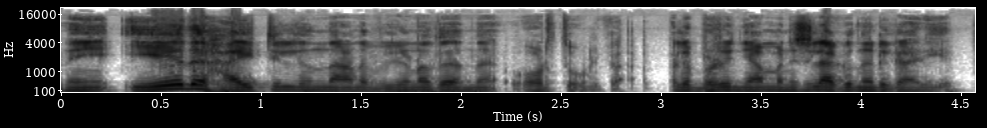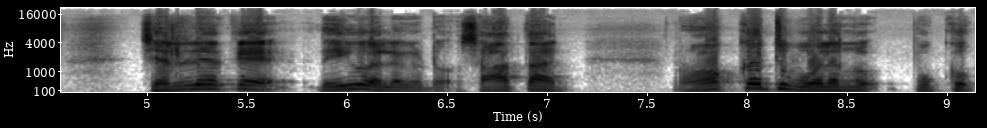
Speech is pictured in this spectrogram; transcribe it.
നീ ഏത് ഹൈറ്റിൽ നിന്നാണ് വീണതെന്ന് ഓർത്തു കൊടുക്കുക പലപ്പോഴും ഞാൻ മനസ്സിലാക്കുന്ന ഒരു കാര്യം ചിലരെയൊക്കെ ദൈവമല്ല കേട്ടോ സാത്താൻ റോക്കറ്റ് പോലെ അങ്ങ് പൊക്കും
